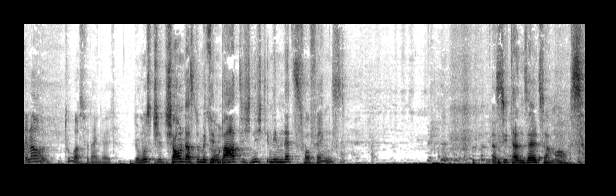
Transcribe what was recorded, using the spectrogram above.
Genau, tu was für dein Geld. Du musst jetzt schauen, dass du mit dem Bart dich nicht in dem Netz verfängst. Das sieht dann seltsam aus.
